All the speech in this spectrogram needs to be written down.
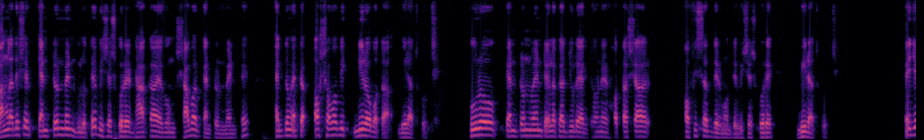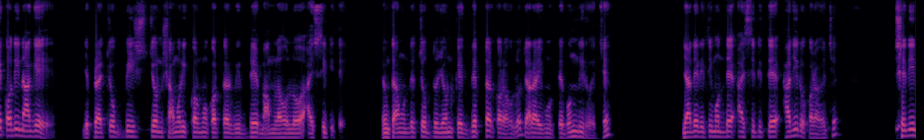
বাংলাদেশের ক্যান্টনমেন্টগুলোতে, বিশেষ করে ঢাকা এবং সাভার ক্যান্টনমেন্টে একদম একটা অস্বাভাবিক নীরবতা বিরাজ করছে। পুরো ক্যান্টনমেন্ট এলাকা জুড়ে এক ধরনের হতাশা অফিসারদের মধ্যে বিশেষ করে বিরাজ করছে। এই যে কদিন আগে যে প্রায় চব্বিশ জন সামরিক কর্মকর্তার বিরুদ্ধে মামলা হলো আইসিটিতে এবং তার মধ্যে চোদ্দ জনকে গ্রেপ্তার করা হলো, যারা এই মুহূর্তে বন্দী রয়েছে, যাদের ইতিমধ্যে আইসিটিতে হাজিরও করা হয়েছে। সেদিন,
